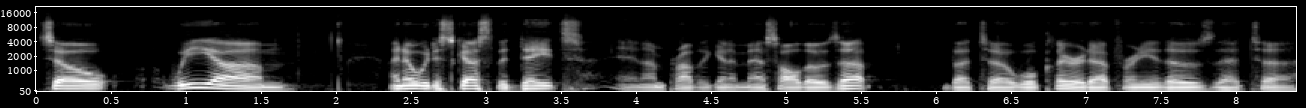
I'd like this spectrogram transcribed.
so we um, i know we discussed the dates and i'm probably going to mess all those up but uh, we'll clear it up for any of those that uh,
